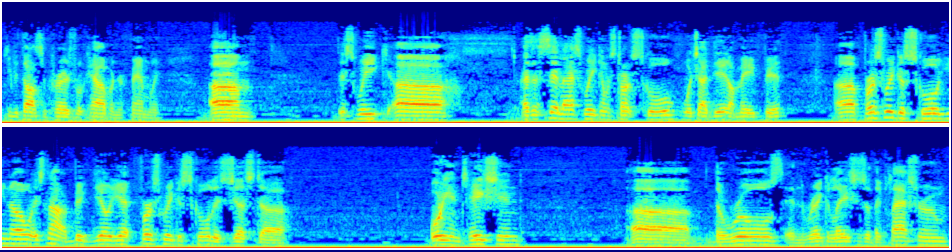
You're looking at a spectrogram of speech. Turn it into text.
keep your thoughts and prayers with Calbhach and her family. Um, this week, uh, as I said last week, I'm going to start school, which I did on May 5th. Uh, first week of school, you know, it's not a big deal yet. First week of school is just uh, orientation, uh, the rules and the regulations of the classroom.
